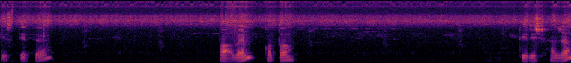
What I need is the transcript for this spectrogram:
কিস্তিতে পাবেন কত? তিরিশ হাজার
